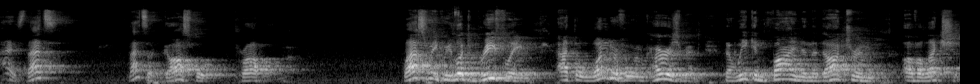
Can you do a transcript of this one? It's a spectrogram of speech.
Guys, that's, that's a gospel problem. Last week we looked briefly at the wonderful encouragement that we can find in the doctrine of election.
